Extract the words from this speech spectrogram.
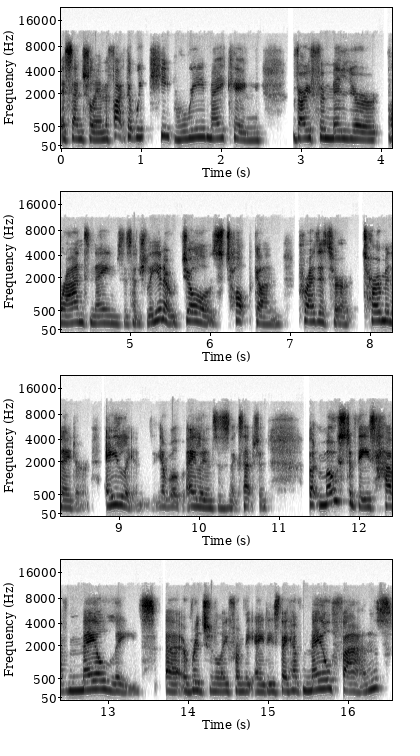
essentially, and the fact that we keep remaking very familiar brand names, essentially. You know, Jaws, Top Gun, Predator, Terminator, Alien. Yeah, well, Aliens is an exception. But most of these have male leads uh, originally from the 80s. They have male fans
